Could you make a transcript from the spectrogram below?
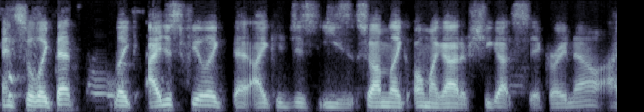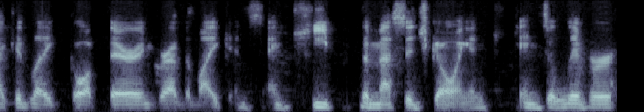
and so like that like i just feel like that i could just ease so i'm like oh my god if she got sick right now i could like go up there and grab the mic and, and keep the message going and, and deliver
